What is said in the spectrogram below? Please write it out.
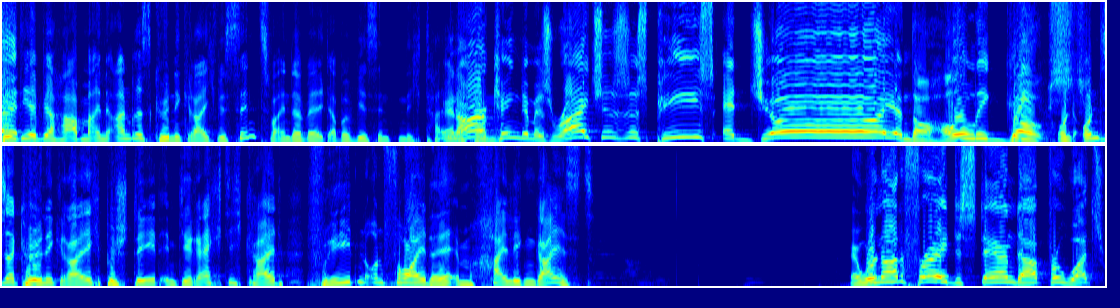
Seht ihr, wir haben ein anderes Königreich. Wir sind zwar in der Welt, aber wir sind nicht Teil And our davon. kingdom is righteousness, peace, and joy in the Holy Ghost. Und unser Königreich besteht in Gerechtigkeit, Frieden und Freude im Heiligen Geist. And we're not afraid to stand up for what's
